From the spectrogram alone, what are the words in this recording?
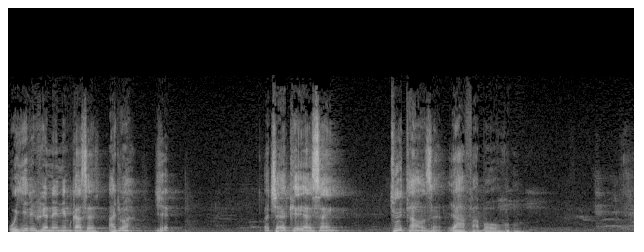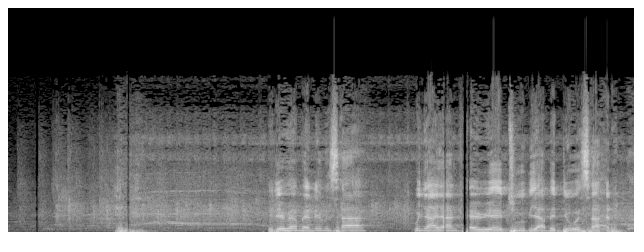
Wo yere hwɛ n'anim ka sɛ adwoa gye. Ɔkyɛ ke yɛ sɛn 2000 yɛ afa bɔ wo ho. Ɛde hwɛ m'anim saa wonya ayɛ anka awie tuu bi abɛdi wo saa no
